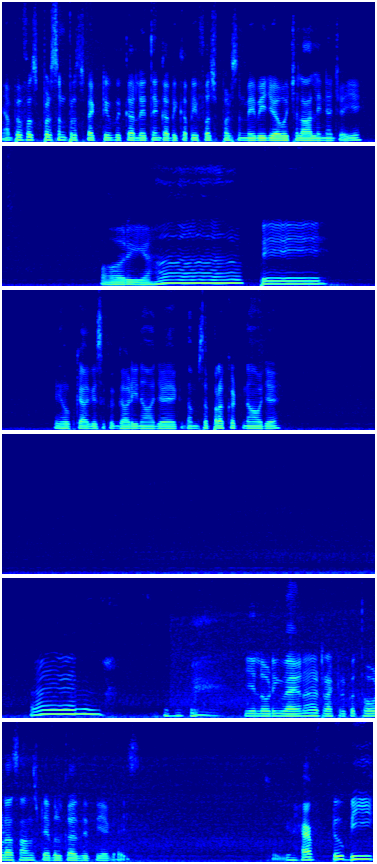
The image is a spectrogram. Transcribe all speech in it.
यहाँ पे फ़र्स्ट पर्सन परस्पेक्टिव भी कर लेते हैं। कभी कभी फ़र्स्ट पर्सन में भी जो है वो चला लेना चाहिए। और यहाँ पे होप के आगे से कोई गाड़ी ना आ जाए, एकदम से प्रकट ना हो जाए। ये लोडिंग वैगन ना ट्रैक्टर को थोड़ा सा अनस्टेबल कर देती है guys you have to be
